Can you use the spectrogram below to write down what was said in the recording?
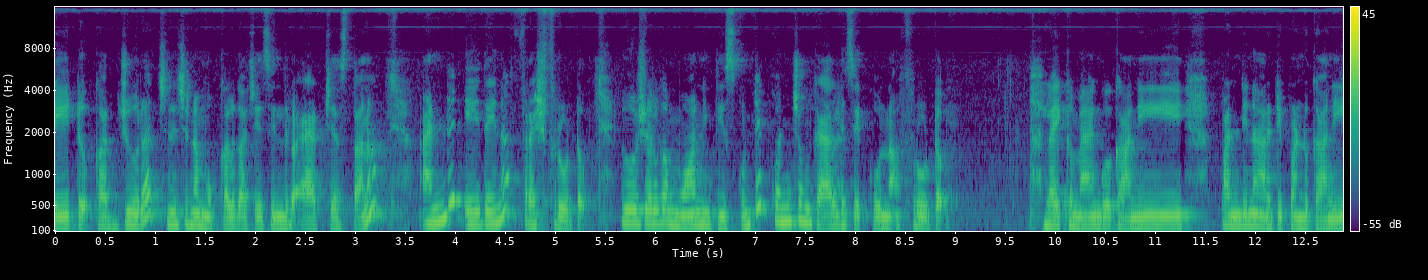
డేట్ ఖర్జూర చిన్న చిన్న ముక్కలుగా చేసి ఇందులో యాడ్ చేస్తాను. అండ్ ఏదైనా ఫ్రెష్ ఫ్రూట్. యూజువల్గా మార్నింగ్ తీసుకుంటే కొంచెం క్యాలరీస్ ఎక్కువ ఉన్న ఫ్రూట్. లైక్ మ్యాంగో కానీ పండిన అరటిపండు కానీ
